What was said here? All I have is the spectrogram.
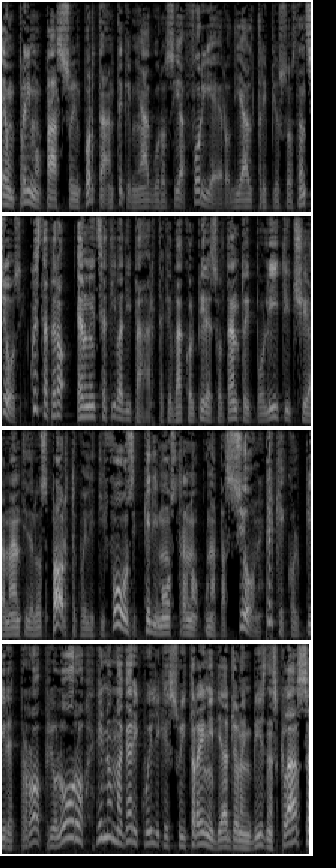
è un primo passo importante che mi auguro sia foriero di altri più sostanziosi. Questa però è un'iniziativa di parte che va a colpire soltanto i politici amanti dello sport, quelli tifosi, che dimostrano una passione. Perché colpire proprio loro e non magari quelli che sui treni viaggiano in business class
